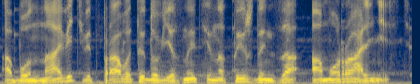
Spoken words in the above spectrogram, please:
або навіть відправити до в'язниці на тиждень за аморальність.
